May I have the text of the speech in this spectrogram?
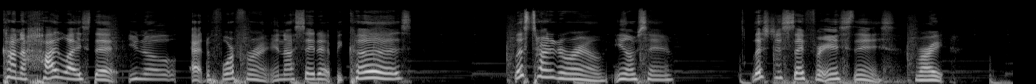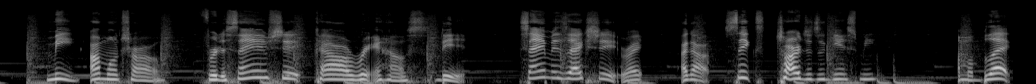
kind of highlights that you know at the forefront, and I say that because let's turn it around. You know what I'm saying? Let's just say, for instance, right? Me, I'm on trial for the same shit Kyle Rittenhouse did. Same exact shit, right? I got six charges against me. I'm a black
